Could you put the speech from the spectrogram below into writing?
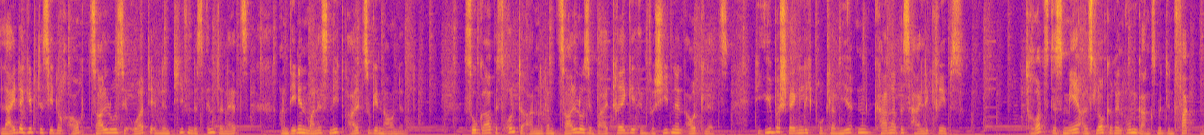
Leider gibt es jedoch auch zahllose Orte in den Tiefen des Internets, an denen man es nicht allzu genau nimmt. So gab es unter anderem zahllose Beiträge in verschiedenen Outlets, die überschwänglich proklamierten, Cannabis heile Krebs. Trotz des mehr als lockeren Umgangs mit den Fakten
